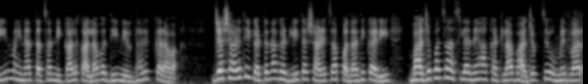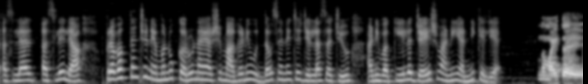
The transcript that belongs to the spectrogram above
तीन महिन्यात त्याचा निकाल कालावधी निर्धारित करावा. ज्या शाळेत ही घटना घडली त्या शाळेचा पदाधिकारी भाजपाचा असल्याने हा खटला भाजपचे उमेदवार असल्या असलेल्या प्रवक्त्यांची नेमणूक करू नये अशी मागणी उद्धव सेनेचे जिल्हा सचिव आणि वकील जयेश वाणी यांनी केली आहे. माहीत आहे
